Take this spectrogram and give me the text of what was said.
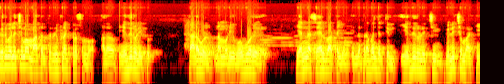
பெரு வெளிச்சமா மாத்துறது ரிஃப்ளெக்டர் சொல்லுவோம். அதாவது எதிரொலிப்பு கடவுள் நம்முடைய ஒவ்வொரு எண்ண செயல்பாட்டையும் இந்த பிரபஞ்சத்தில் எதிரொலிச்சு வெளிச்சமாக்கி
